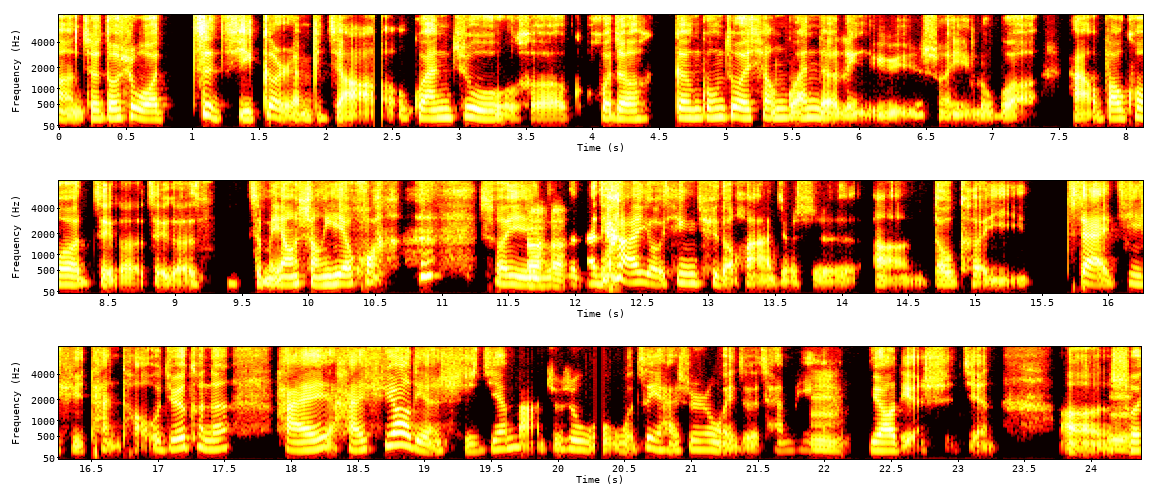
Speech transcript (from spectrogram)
嗯，这都是我自己个人比较关注和或者跟工作相关的领域，所以如果还有包括这个这个怎么样商业化，所以如果大家有兴趣的话，就是嗯都可以再继续探讨。我觉得可能还还需要点时间吧，就是我我自己还是认为这个产品需要点时间，呃，所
